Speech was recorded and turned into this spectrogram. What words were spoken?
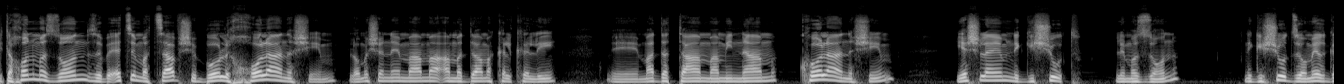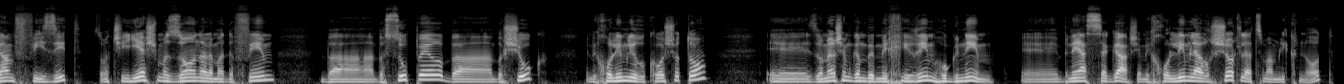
ביטחון מזון זה בעצם מצב שבו לכל האנשים, לא משנה מה מעמדם הכלכלי, אה, מה דתם, מה מינם, כל האנשים, יש להם נגישות למזון. נגישות זה אומר גם פיזית, זאת אומרת שיש מזון על המדפים, בסופר, בשוק, הם יכולים לרכוש אותו. אה, זה אומר שהם גם במחירים הוגנים, אה, בני השגה, שהם יכולים להרשות לעצמם לקנות.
